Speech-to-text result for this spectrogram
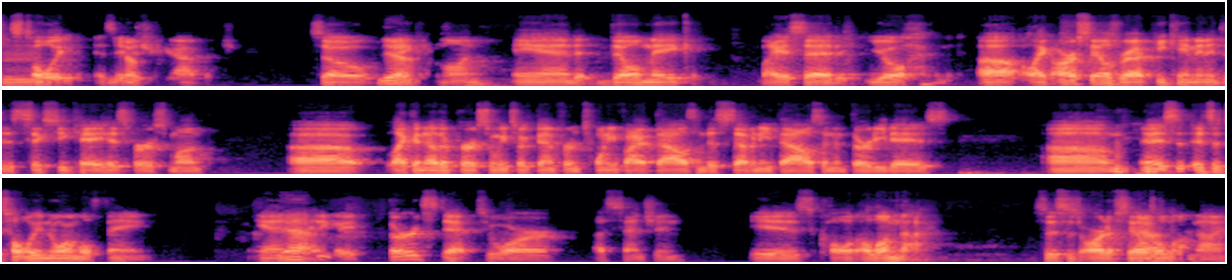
It's Mm. totally it's Yep. industry average. So Yeah. they come on and they'll make, like I said, you'll uh, like our sales rep. He came in and did 60k his first month. Uh, like another person, we took them from 25,000 to 70,000 in 30 days. Um, and it's it's a totally normal thing. And Yeah. anyway, third step to our ascension is called alumni. So this is Art of Sales Yeah. alumni.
